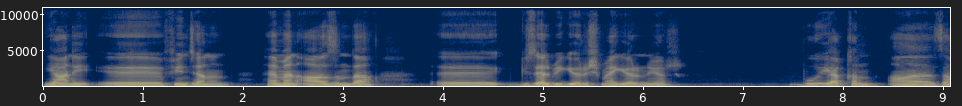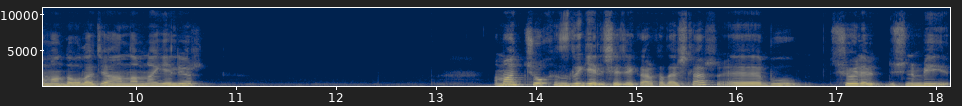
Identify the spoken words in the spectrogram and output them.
Yani e, fincanın hemen ağzında e, güzel bir görüşme görünüyor. Bu yakın a, zamanda olacağı anlamına geliyor. Ama çok hızlı gelişecek arkadaşlar. E, bu şöyle düşünün bir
